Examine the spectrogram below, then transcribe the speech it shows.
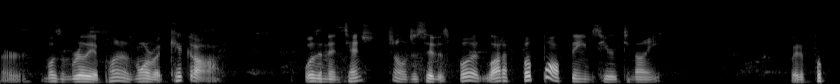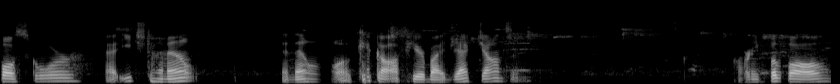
Or wasn't really a punt, it was more of a kickoff. Wasn't intentional, just hit his foot. A lot of football themes here tonight. We had a football score at each timeout. And now a kickoff here by Jack Johnson. Kearney football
